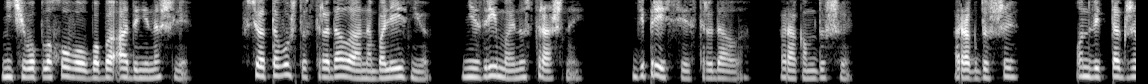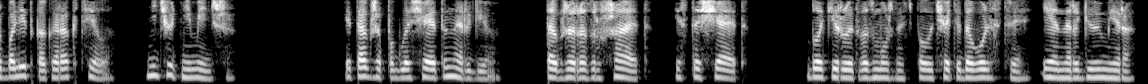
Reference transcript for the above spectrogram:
Ничего плохого у бабы Ады не нашли. Все от того, что страдала она болезнью, незримой, но страшной. Депрессией страдала, раком души. Рак души, он ведь так же болит, как и рак тела, ничуть не меньше. И также поглощает энергию, также разрушает, истощает, блокирует возможность получать удовольствие и энергию мира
